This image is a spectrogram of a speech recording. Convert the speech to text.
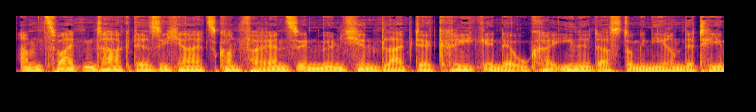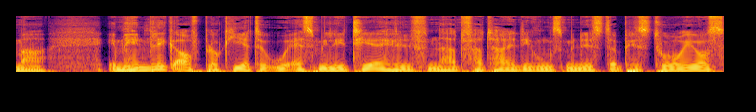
Am zweiten Tag der Sicherheitskonferenz in München bleibt der Krieg in der Ukraine das dominierende Thema. Im Hinblick auf blockierte US-Militärhilfen hat Verteidigungsminister Pistorius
